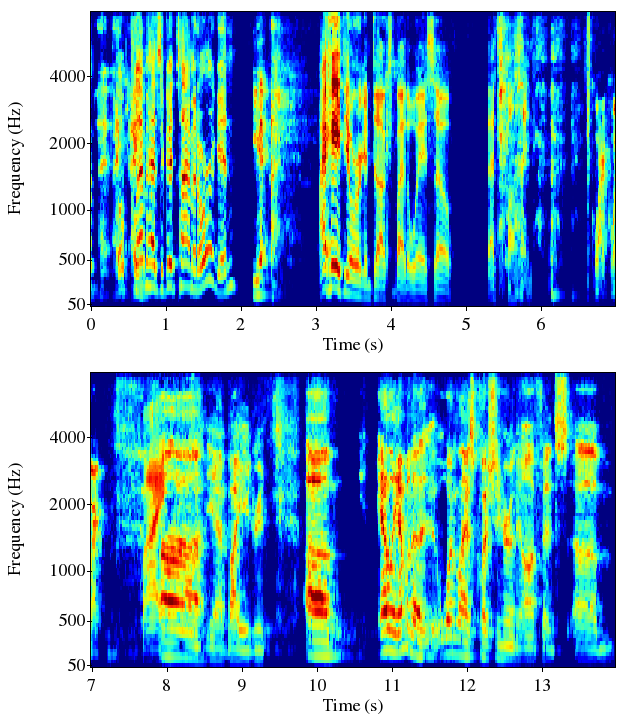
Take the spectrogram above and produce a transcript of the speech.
Um, uh, I- hope I- Klemm has a good time in Oregon. yeah, I hate the Oregon Ducks, by the way, so that's fine. quack quack. Bye. Uh, yeah, bye, Adrian. Um, Ellie, I'm gonna one last question here on the offense. Um,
